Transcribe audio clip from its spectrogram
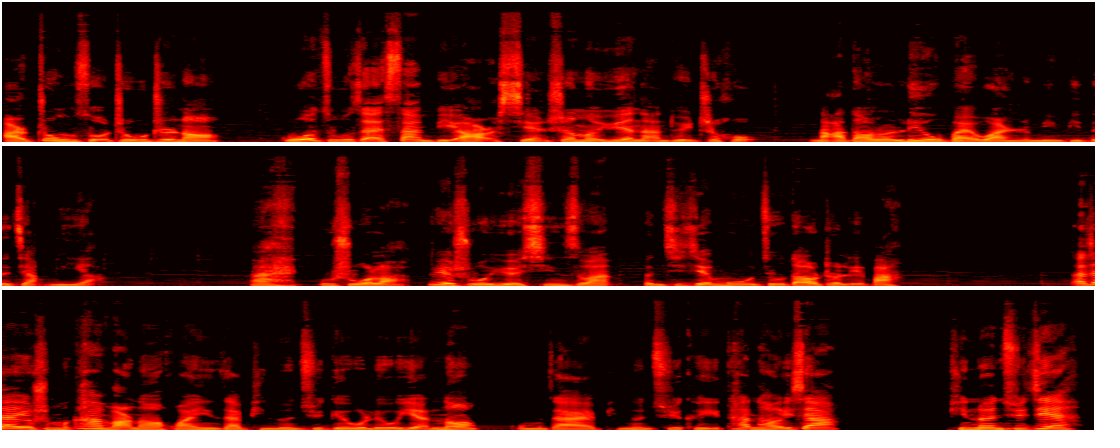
而众所周知呢，国足在三比二险胜了越南队之后，拿到了六百万人民币的奖励啊！哎，不说了，越说越心酸。本期节目就到这里吧。大家有什么看法呢？欢迎在评论区给我留言哦，我们在评论区可以探讨一下。评论区见。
